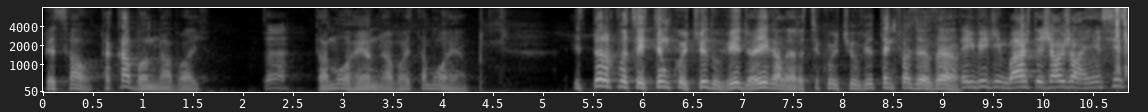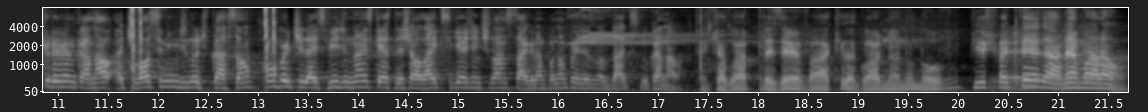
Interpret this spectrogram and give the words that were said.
Pessoal, tá acabando minha voz. Tá. Tá morrendo, minha voz tá morrendo. Espero que vocês tenham curtido o vídeo aí, galera. Se curtiu o vídeo, tem que fazer, Zé. Tem que vir aqui embaixo, deixar o joinha, se inscrever no canal, ativar o sininho de notificação, compartilhar esse vídeo, não esquece de deixar o like seguir a gente lá no Instagram para não perder as novidades do canal. Tem que agora preservar, que agora no ano novo o bicho É. vai pegar, né, Marão?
